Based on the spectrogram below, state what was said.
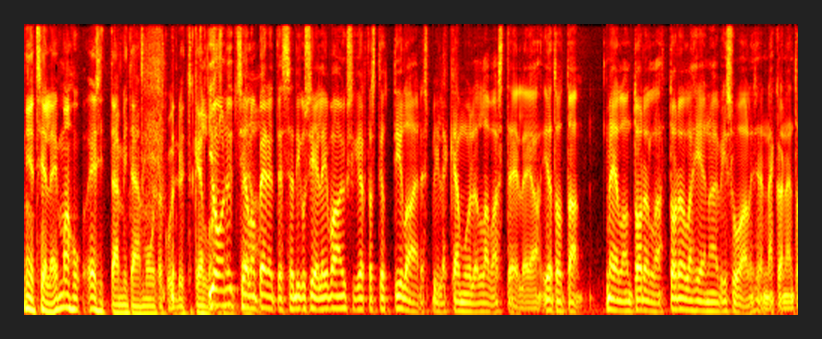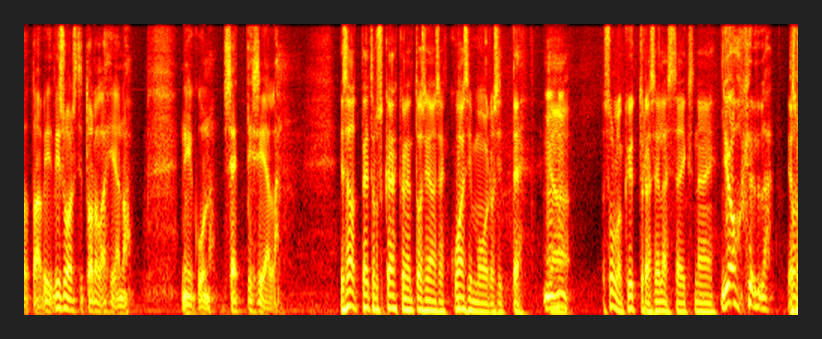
Niin, että siellä ei mahu esittää mitään muuta kuin nyt kello. Joo, nyt siellä on periaatteessa, niin kuin siellä ei vaan yksinkertaisesti ole tilaa edes millekään muille lavasteille. Ja, ja tota, meillä on todella, todella hieno ja visuaalisen näköinen, tota, vi- visuaalisesti todella hieno niin kuin setti siellä. Ja sä oot Petrus Kähkönen tosiaan se Quasimodo sitten. Ja Mhm. Sulla on kyttyrä selässä, eikö näin? Joo, kyllä. Ja sun-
